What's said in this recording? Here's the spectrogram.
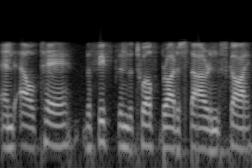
and Altair, the fifth and the twelfth brightest star in the sky,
